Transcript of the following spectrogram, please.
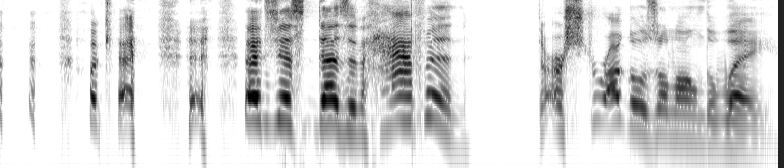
okay, that just doesn't happen. There are struggles along the way.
